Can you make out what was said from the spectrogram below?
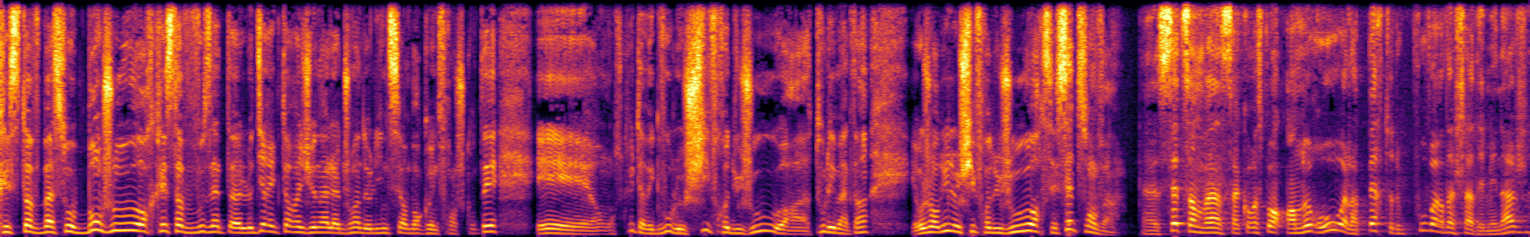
Christophe Bassot. Bonjour Christophe, vous êtes le directeur régional adjoint de l'INSEE en Bourgogne-Franche-Comté et on scrute avec vous le chiffre du jour euh, tous les matins. Et aujourd'hui, le chiffre du jour, c'est 720. 720, euh, ça correspond en euros à la perte de pouvoir d'achat des ménages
